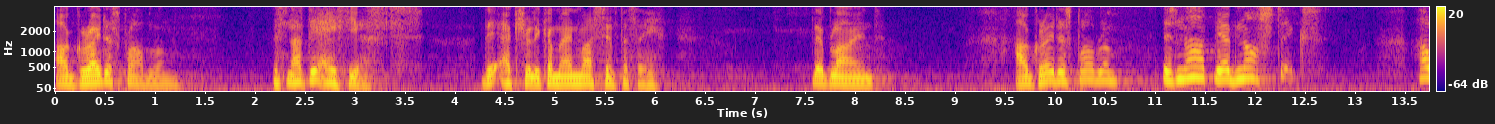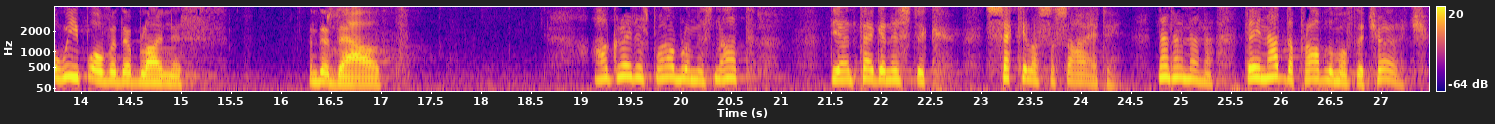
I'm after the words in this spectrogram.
Our greatest problem is not the atheists. They actually command my sympathy. They're blind. Our greatest problem is not the agnostics. I weep over their blindness and the doubt. Our greatest problem is not the antagonistic secular society. No, no, no, no. They're not the problem of the church.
